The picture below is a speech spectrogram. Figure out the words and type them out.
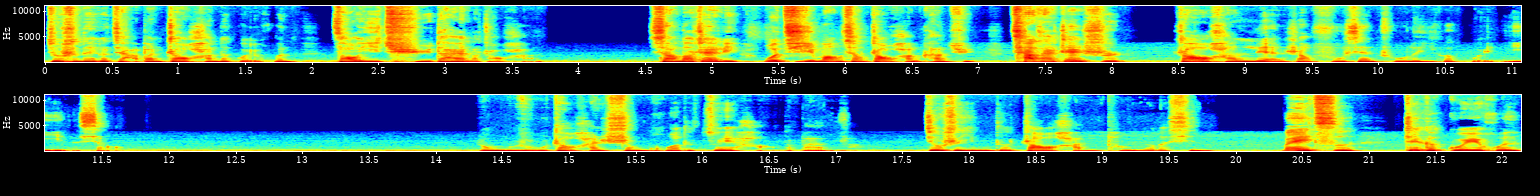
就是那个假扮赵涵的鬼魂早已取代了赵涵。想到这里，我急忙向赵涵看去。恰在这时，赵涵脸上浮现出了一个诡异的笑容。融入赵涵生活的最好的办法，就是赢得赵涵朋友的心。为此，这个鬼魂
